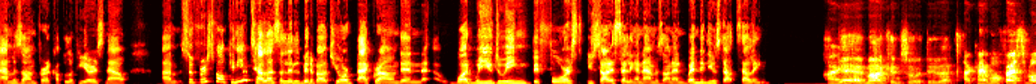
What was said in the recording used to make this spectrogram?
Amazon for a couple of years now. Um, so first of all, can you tell us a little bit about your background and what were you doing before you started selling on Amazon and when did you start selling? Yeah, Marg can sort of do that. Okay, well, first of all,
